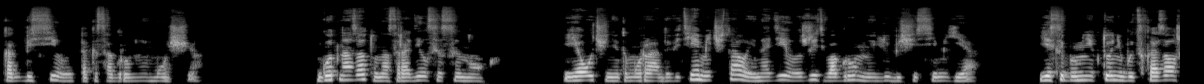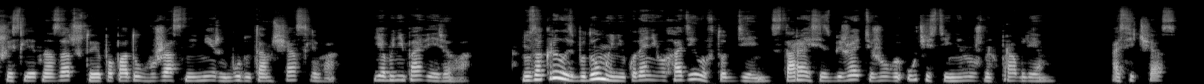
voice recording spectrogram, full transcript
как без силы, так и с огромной мощью. Год назад у нас родился сынок. Я очень этому рада, ведь я мечтала и надеялась жить в огромной любящей семье. Если бы мне кто-нибудь сказал шесть лет назад, что я попаду в ужасный мир и буду там счастлива, я бы не поверила но закрылась бы дома и никуда не выходила в тот день, стараясь избежать тяжелой участи и ненужных проблем. А сейчас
